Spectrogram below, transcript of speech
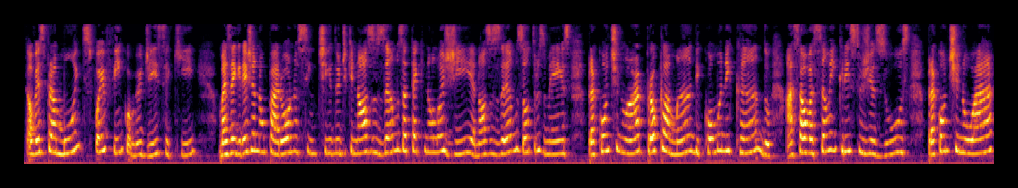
Talvez para muitos foi o fim, como eu disse aqui, mas a igreja não parou no sentido de que nós usamos a tecnologia, nós usamos outros meios para continuar proclamando e comunicando a salvação em Cristo Jesus, para continuar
